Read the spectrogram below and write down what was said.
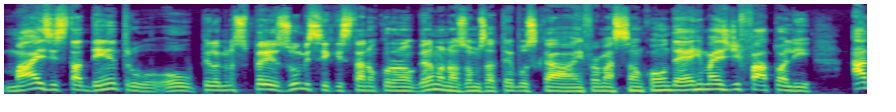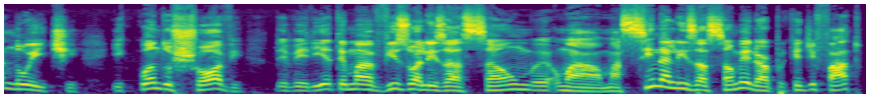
mais está dentro, ou pelo menos presume-se que está no cronograma, nós vamos até buscar a informação com o DR, mas de fato ali, à noite e quando chove, deveria ter uma visualização, uma, uma sinalização melhor, porque de fato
